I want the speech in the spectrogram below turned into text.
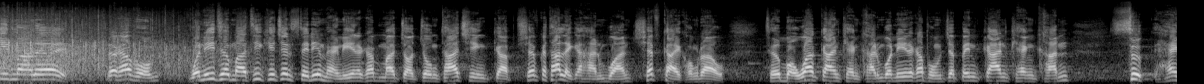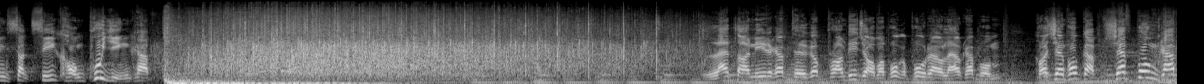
กินมาเลยนะครับผม วันนี้เธอมาที่ Kitchen Stadium แห่งนี้นะครับ มาเจอดจงท้าชิงกับเชฟกระทะเหล็กอาหารหวานเชฟไก่ของเรา เธอบอกว่าการแข่งขันวันนี้นะครับผมจะเป็นการแข่งขันศึกแห่งศักดิ์ศรีของผู้หญิงครับ และตอนนี้นะครับ เธอก็พร้อมที่จะออกมาพบกับพวกเราแล้วครับผม ขอเชิญพบกับเชฟปุ้มครับ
